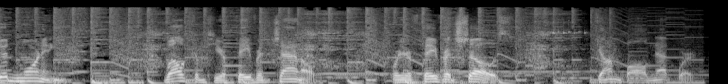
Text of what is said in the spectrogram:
Good morning. Welcome to your favorite channel. For your favorite shows. Gumball Network.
